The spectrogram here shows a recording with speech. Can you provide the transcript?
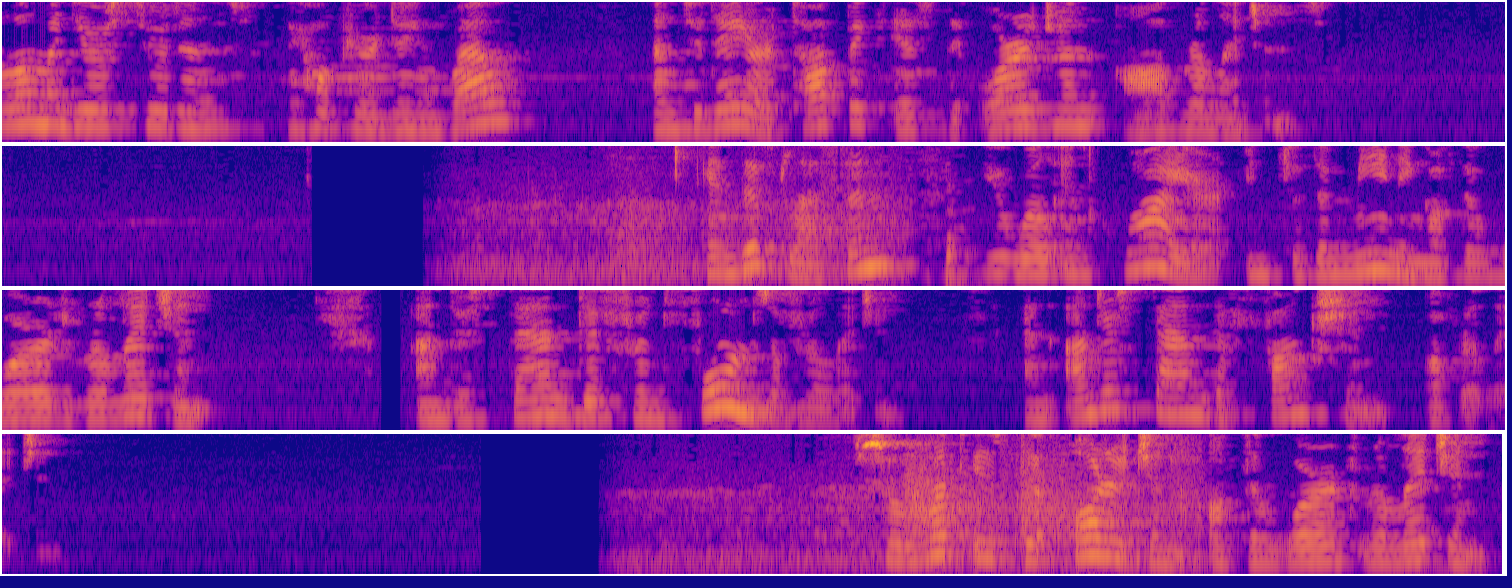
Hello my dear students, I hope you're doing well and today our topic is the origin of religions. In this lesson, you will inquire into the meaning of the word religion, understand different forms of religion, and understand the function of religion. So what is the origin of the word religion?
